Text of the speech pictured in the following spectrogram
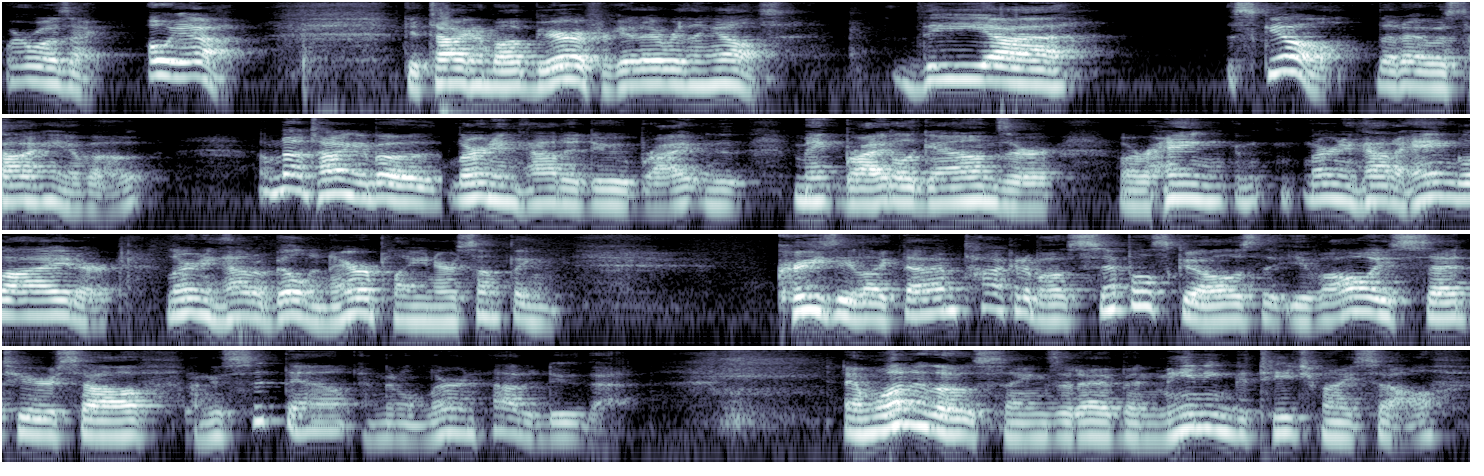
where was I? Oh yeah, get talking about beer, I forget everything else. The uh, skill that I was talking about, I'm not talking about learning how to do bride, make bridal gowns or or hang, learning how to hang glide or learning how to build an airplane or something crazy like that. I'm talking about simple skills that you've always said to yourself, I'm going to sit down, I'm going to learn how to do that. And one of those things that I've been meaning to teach myself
